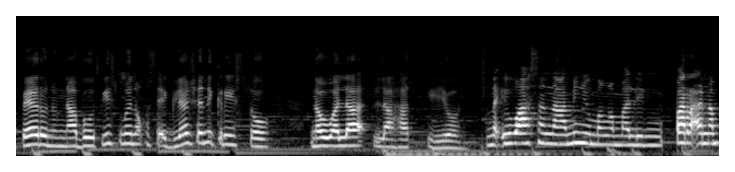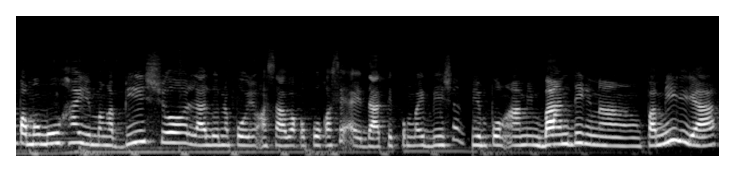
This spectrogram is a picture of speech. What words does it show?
Pero nung nabautismo ako sa Iglesia ni Cristo, nawala lahat iyon. Naiwasan namin yung mga maling paraan ng pamumuhay, yung mga bisyo, lalo na po yung asawa ko po kasi ay dati pong may bisyo. Yung pong aming bonding ng pamilya,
